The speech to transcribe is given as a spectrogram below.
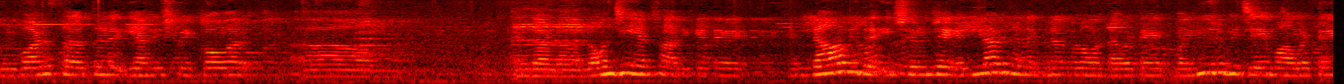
ഒരുപാട് സ്ഥലത്ത് യാനിഷ് മേക്ക് ഓവർ എന്താണ് ലോഞ്ച് ചെയ്യാൻ സാധിക്കട്ടെ. എല്ലാവിധ ഈശ്വരന്റെ എല്ലാവിധ അനുഗ്രഹങ്ങളും ഉണ്ടാവട്ടെ. വലിയൊരു വിജയമാവട്ടെ.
